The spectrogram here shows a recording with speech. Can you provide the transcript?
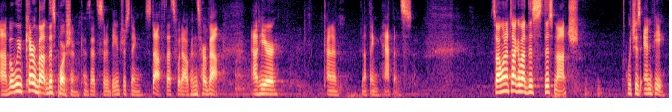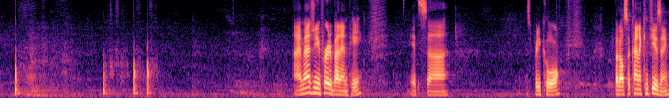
Uh, but we care about this portion, because that's sort of the interesting stuff. That's what algorithms are about. Out here, kind of nothing happens. So I want to talk about this, this notch, which is NP. I imagine you've heard about NP. It's, uh, it's pretty cool, but also kind of confusing.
